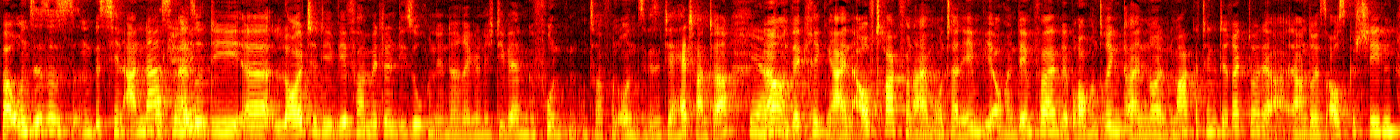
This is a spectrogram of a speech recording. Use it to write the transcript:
Bei uns ist es ein bisschen anders. Okay. Also die äh, Leute, die wir vermitteln, die suchen in der Regel nicht, die werden gefunden und zwar von uns. Wir sind ja Headhunter ja. Ne? und wir kriegen einen Auftrag von einem Unternehmen, wie auch in dem Fall. Wir brauchen dringend einen neuen Marketingdirektor, der andere ist ausgeschieden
